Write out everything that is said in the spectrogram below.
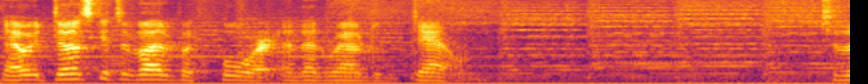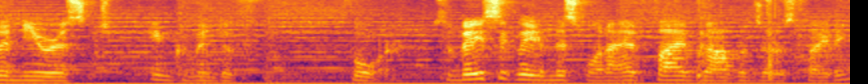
Now, it does get divided by 4 and then rounded down to the nearest increment of 4. So basically, in this one, I had 5 goblins I was fighting.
